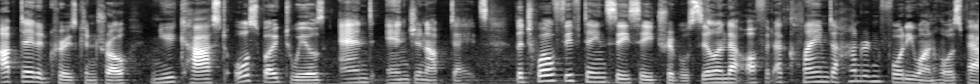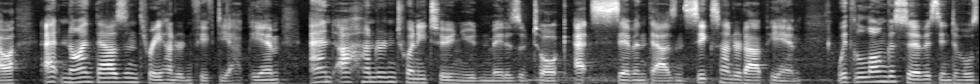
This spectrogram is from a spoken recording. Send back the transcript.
updated cruise control, new cast or spoked wheels, and engine updates. The 1215cc triple cylinder offered a claimed 141 horsepower at 9,350 rpm and 122 newton meters of torque at 7,600 rpm, with longer service intervals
